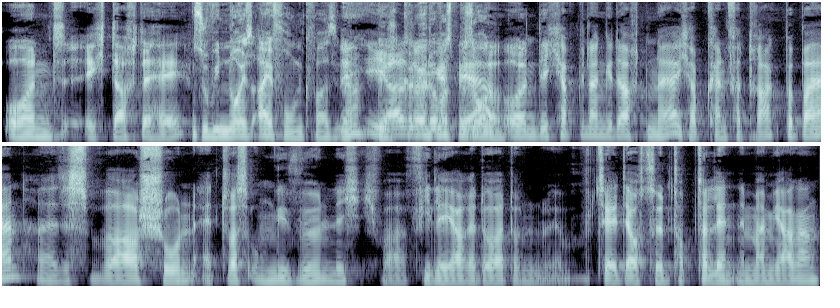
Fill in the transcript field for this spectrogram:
Und ich dachte, hey. So wie ein neues iPhone quasi, ne? Ja, ich so ungefähr. Was besorgen. Und ich habe mir dann gedacht, naja, ich habe keinen Vertrag bei Bayern. Das war schon etwas ungewöhnlich. Ich war viele Jahre dort und zählte auch zu den Top-Talenten in meinem Jahrgang.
